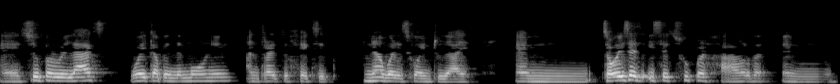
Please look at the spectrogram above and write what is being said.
uh, super relaxed, wake up in the morning and try to fix it. Nobody's going to die. Um, so it's a, it's a super hard um,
